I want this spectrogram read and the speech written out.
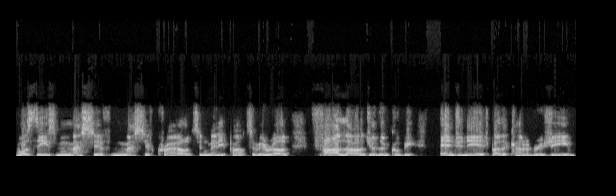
was these massive, massive crowds in many parts of Iran, far larger than could be engineered by the current regime,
